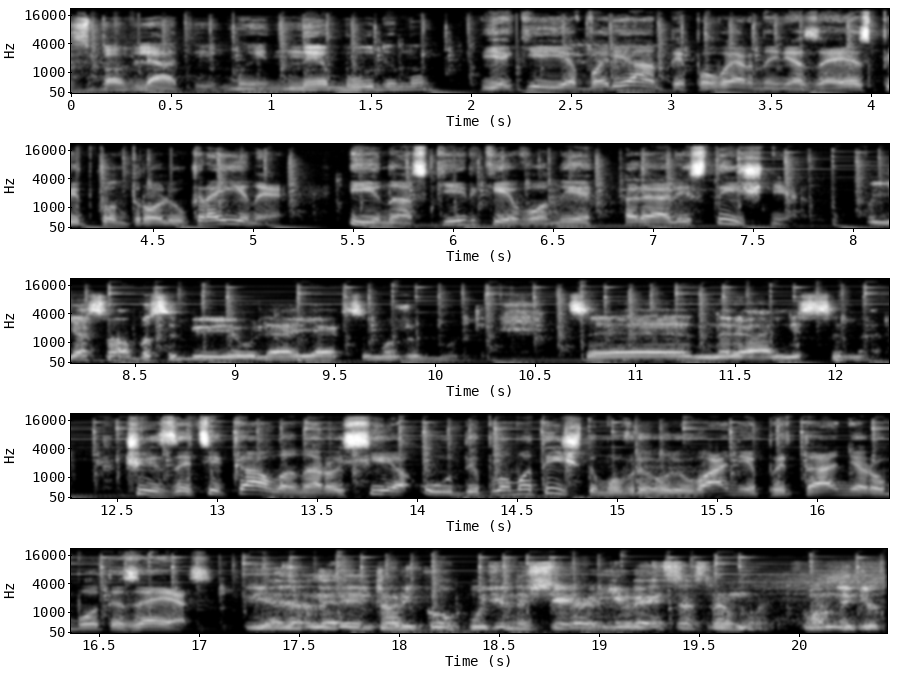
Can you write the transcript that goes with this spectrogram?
збавляти ми не будемо. Які є варіанти повернення ЗАЕС під контроль України, і наскільки вони реалістичні? Я слабо собі уявляю, як це може бути. Це нереальний сценарій. Чи зацікавлена Росія у дипломатичному врегулюванні питання роботи ЗАЕС? ядерная риторика у Путина ще является основной. Он идет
